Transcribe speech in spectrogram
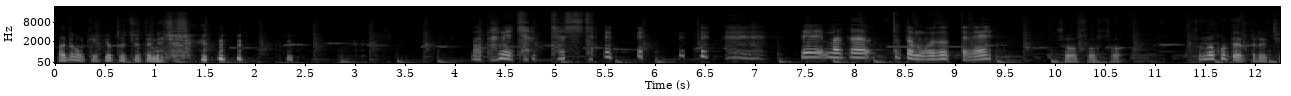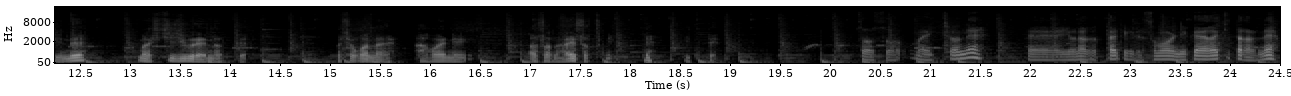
まあでも結局途中で寝ちゃって。また寝ちゃったし。で、またちょっと戻ってね。そうそうそうそんなことやってるうちにねまあ7時ぐらいになって、まあしょうがない。母親に朝の挨拶にね行って。そうそう。まあ一応ね、えー夜中帰ってきてそのまま2回上がっちゃったからね。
